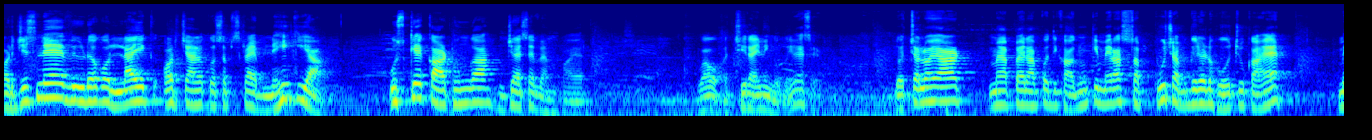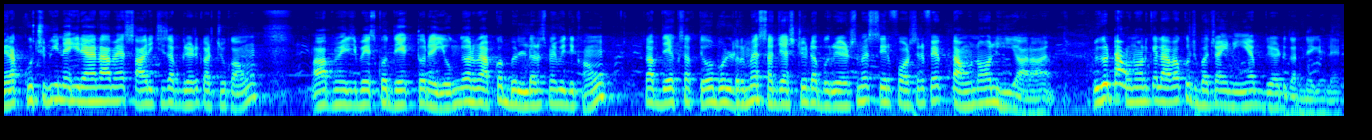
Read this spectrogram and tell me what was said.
और जिसने वीडियो को लाइक और चैनल को सब्सक्राइब नहीं किया, उसके काटूँगा जैसे वैम्पायर वाह अच्छी राइमिंग हो गई वैसे। तो चलो यार, मैं पहले आपको दिखा दूँ कि मेरा सब कुछ अपग्रेड हो चुका है। मेरा कुछ भी नहीं रहना, मैं सारी चीज़ अपग्रेड कर चुका हूँ। आप मेरी बेस को देख तो रही होंगे और मैं आपको बिल्डर्स में भी दिखाऊँ। तो आप देख सकते हो बिल्डर में सजेस्टेड अपग्रेड्स में सिर्फ़ और सिर्फ़ एक टाउन हॉल ही आ रहा है। क्योंकि टाउन हॉल के अलावा कुछ बचा ही नहीं है अपग्रेड करने के लिए।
